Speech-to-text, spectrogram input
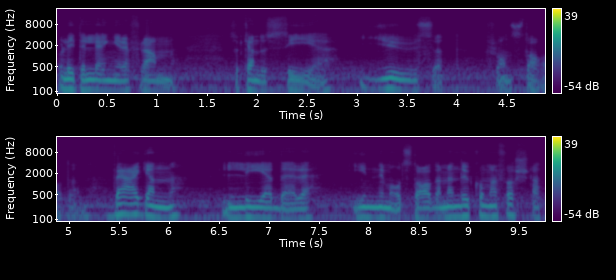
och lite längre fram så kan du se ljuset från staden. Vägen leder in emot staden, men du kommer först att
